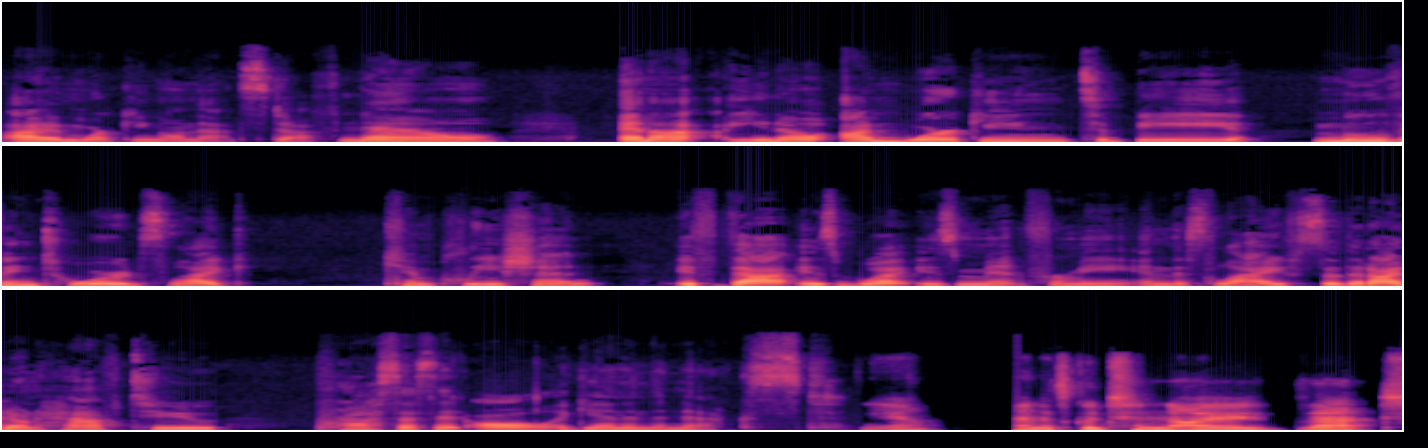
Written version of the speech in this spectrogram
I am working on that stuff now. And I, you know, I'm working to be moving towards like completion if that is what is meant for me in this life so that I don't have to process it all again in the next. Yeah. And it's good to know that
